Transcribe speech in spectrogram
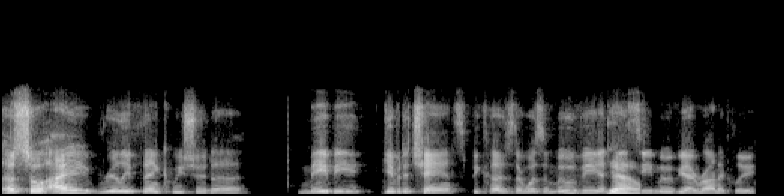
Uh, so I really think we should uh, maybe give it a chance because there was a movie, a Yeah. DC movie, ironically,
